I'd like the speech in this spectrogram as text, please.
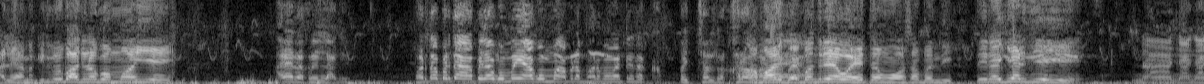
અલે અમે કીધું કે બાજુના ગામમાં આવીએ. અરે રખડે લાગે. ફરતા ફરતા પેલા ગામમાં આ ગામમાં આપણે ફરવા માટે પછલ રખડવા અમારી ભાઈબંધ રે હોય તો એના ઘેર ના ના ના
